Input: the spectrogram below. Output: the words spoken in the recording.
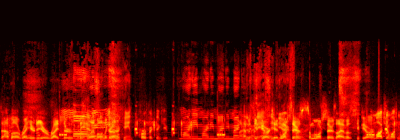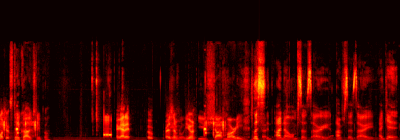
Saba, right here to your right, there's a no. Lambo on the ground. Okay. Perfect, thank you. Marty, Marty, Marty, Marty. I have a Anybody CPR kid. Watch stairs. Someone watch stairs. I have a I'm CPR. watching, I'm watching, I'm watching. Stay crouched, April. I got it. Oh, Resin, April, you you, you shot Marty. Listen, I know. I'm so sorry. I'm so sorry. I can't.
